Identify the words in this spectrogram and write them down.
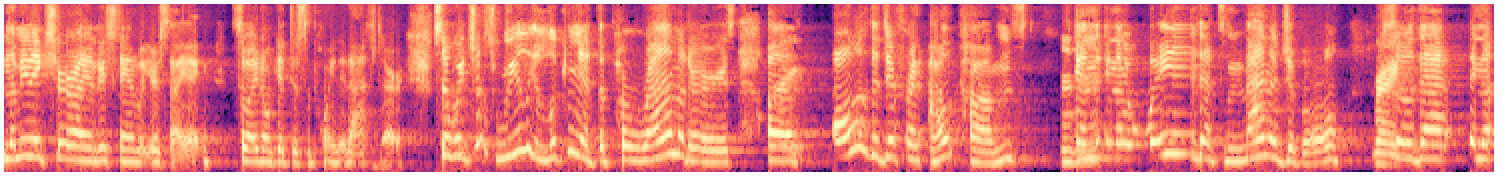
let me make sure i understand what you're saying so i don't get disappointed after so we're just really looking at the parameters of Right. all of the different outcomes Mhm. in, in a way that's manageable Right. so that in an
